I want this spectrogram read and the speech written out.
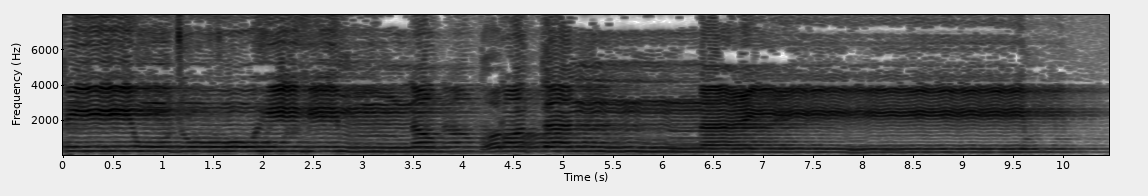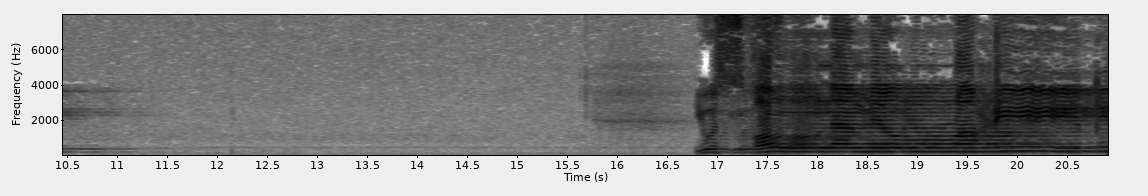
في وجوههم نضرة النعيم. يسقون من رحيق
